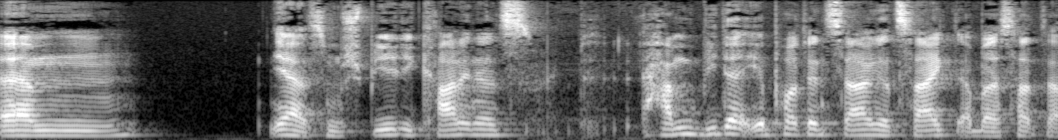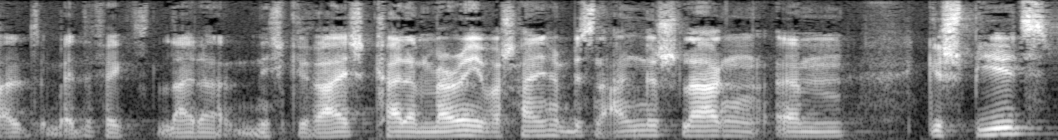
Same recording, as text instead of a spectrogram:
Ähm, ja, zum Spiel. Die Cardinals haben wieder ihr Potenzial gezeigt, aber es hat halt im Endeffekt leider nicht gereicht. Kyler Murray wahrscheinlich ein bisschen angeschlagen ähm, gespielt.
